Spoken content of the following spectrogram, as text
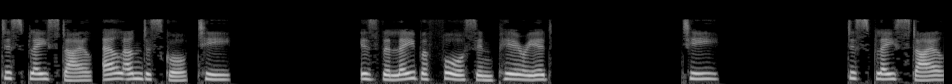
display style l underscore t is the labor force in period t display style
